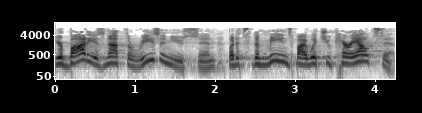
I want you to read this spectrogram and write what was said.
Your body is not the reason you sin, but it's the means by which you carry out sin.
